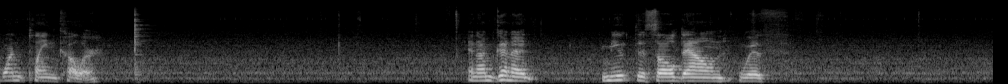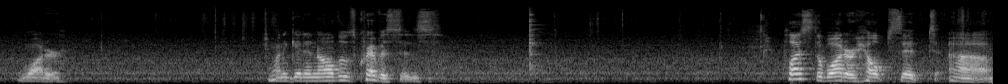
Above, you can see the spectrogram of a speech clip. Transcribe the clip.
One plain color. And I'm going to mute this all down with water. I want to get in all those crevices. Plus the water helps it uh,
